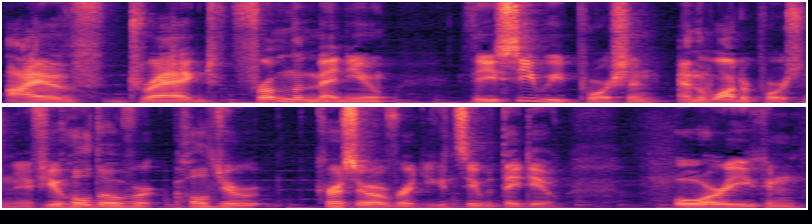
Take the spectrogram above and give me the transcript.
I have dragged from the menu the seaweed portion and the water portion. If you hold over, hold your cursor over it, you can see what they do. Or you can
